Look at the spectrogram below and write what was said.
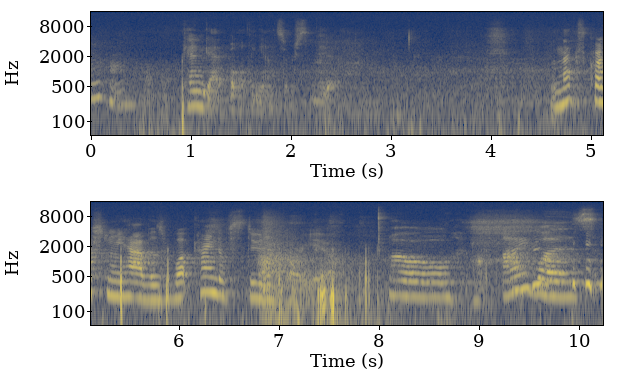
Mm-hmm. Can get all the answers. The next question we have is what kind of student were you? Oh, I was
